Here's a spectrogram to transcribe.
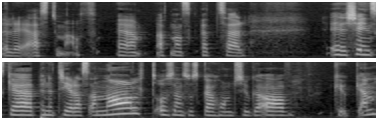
eller ass to mouth. Eh, att man, att så här, eh, tjejen ska penetreras analt och sen så ska hon suga av kuken.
